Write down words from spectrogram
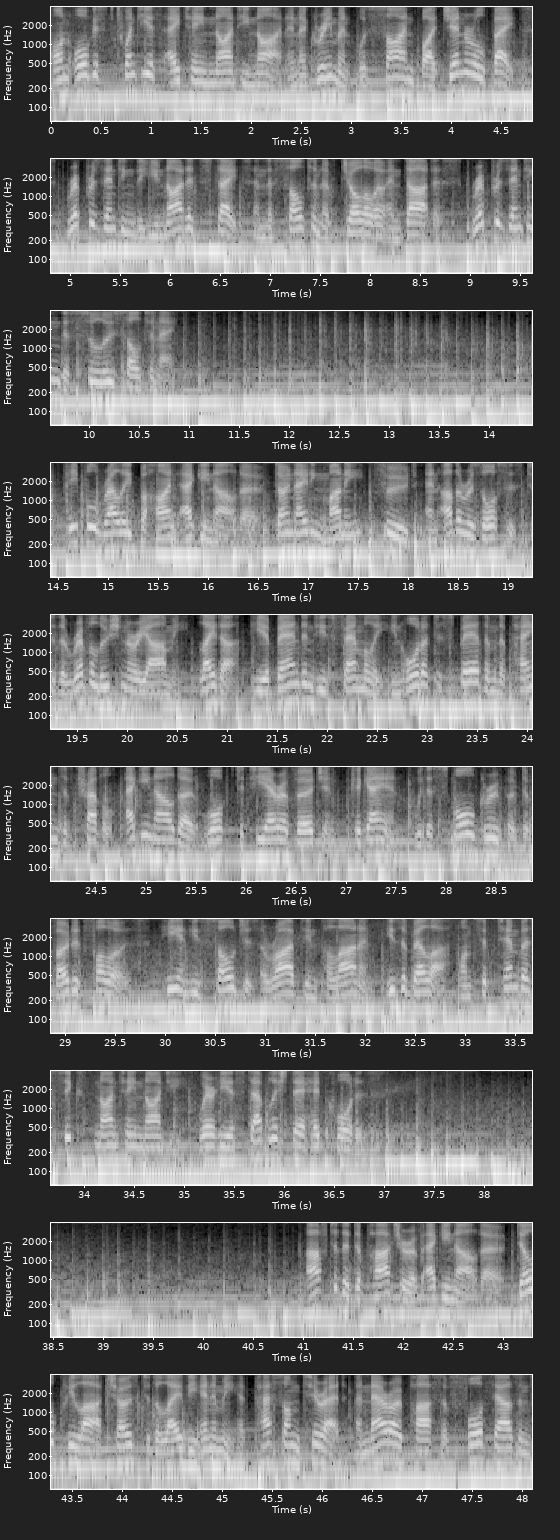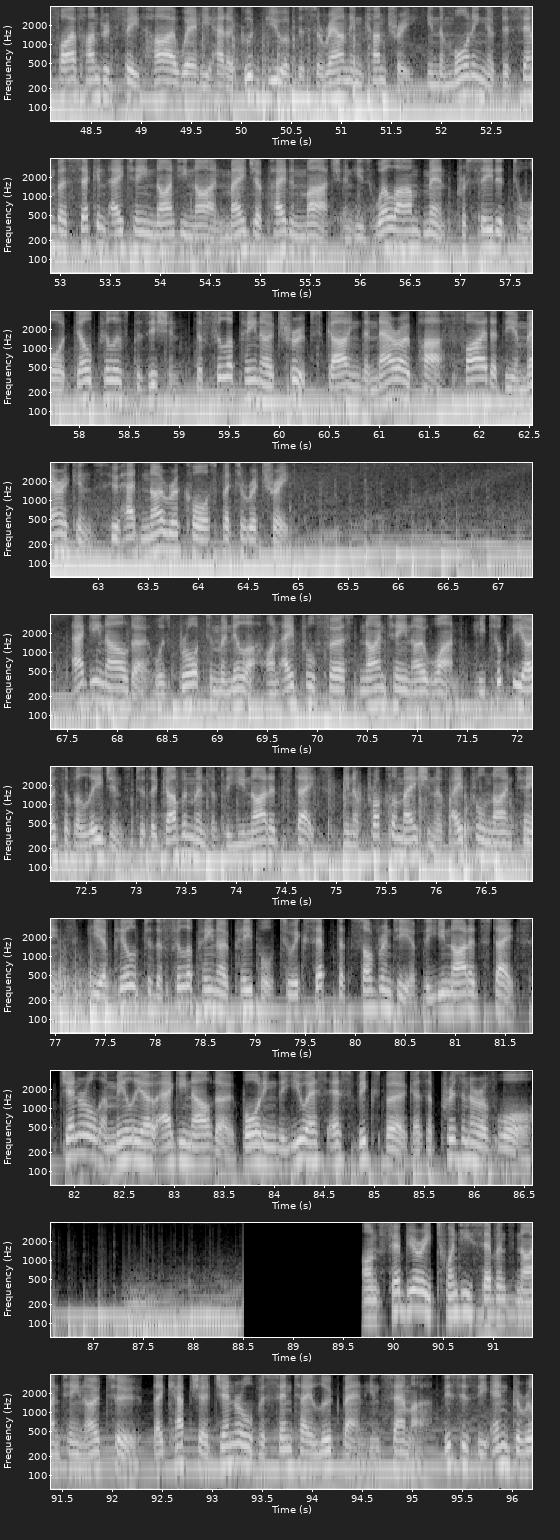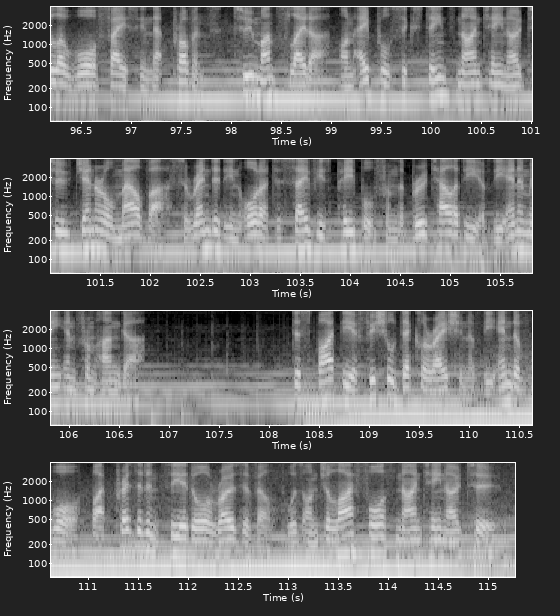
On August 20, 1899 an agreement was signed by General Bates, representing the United States and the Sultan of Jolo and Dardas, representing the Sulu Sultanate. People rallied behind Aguinaldo, donating money, food, and other resources to the Revolutionary Army. Later, he abandoned his family in order to spare them the pains of travel. Aguinaldo walked to Tierra Virgin, Cagayan, with a small group of devoted followers. He and his soldiers arrived in Palanan, Isabela, on September 6, 1990, where he established their headquarters. After the departure of Aguinaldo, Del Pilar chose to delay the enemy at Pasong Tirad, a narrow pass of 4,500 feet high where he had a good view of the surrounding country. In the morning of December 2, 1899 Major Peyton March and his well-armed men proceeded toward Del Pilar's position. The Filipino troops guarding the narrow pass fired at the Americans who had no recourse but to retreat. Aguinaldo was brought to Manila on April 1, 1901. He took the oath of allegiance to the government of the United States. In a proclamation of April 19, he appealed to the Filipino people to accept the sovereignty of the United States. General Emilio Aguinaldo boarding the USS Vicksburg as a prisoner of war. On February 27, 1902, they capture General Vicente Lucban in Samar. This is the end guerrilla war face in that province. Two months later, on April 16, 1902 General Malvar surrendered in order to save his people from the brutality of the enemy and from hunger. Despite the official declaration of the end of war by President Theodore Roosevelt was on July 4, 1902.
